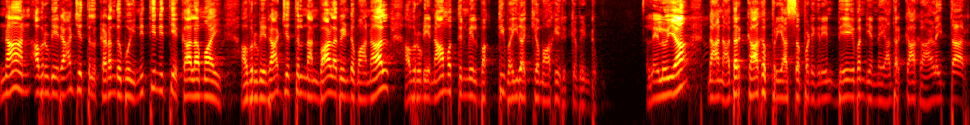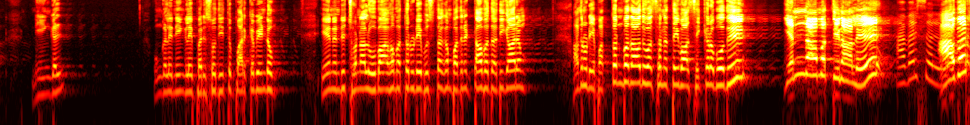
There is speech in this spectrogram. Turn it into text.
நான் அவருடைய ராஜ்யத்தில் கடந்து போய் நித்திய நித்திய காலமாய் அவருடைய ராஜ்யத்தில் நான் வாழ வேண்டுமானால் அவருடைய நாமத்தின் மேல் பக்தி வைராக்கியமாக இருக்க வேண்டும். அல்லையிலுயா நான் அதற்காக பிரயாசப்படுகிறேன். தேவன் என்னை அதற்காக அழைத்தார். நீங்கள்? உங்களை நீங்களே பரிசோதித்து பார்க்க வேண்டும். ஏனென்று சொன்னால் உபாகமத்தனுடைய புஸ்தகம் பதினெட்டாவது அதிகாரம் அதனுடைய பத்தொன்பதாவது வசனத்தை வாசிக்கிற போது என் நாமத்தினாலே அவர் சொல் அவர்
